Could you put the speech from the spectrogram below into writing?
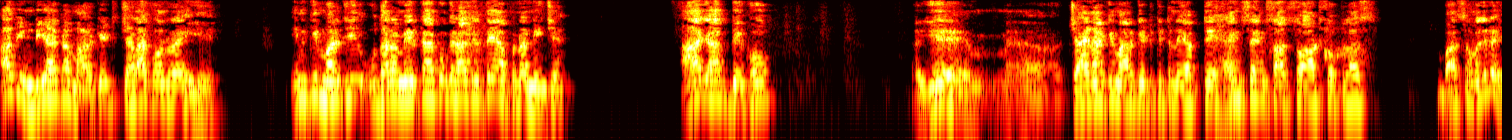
अब इंडिया का मार्केट चला कौन रहे ये? इनकी मर्ज़ी, उधर अमेरिका को गिरा देते हैं, अपना नीचे। आज आप देखो ये चाइना की मार्केट कितने हफ़्ते हैंग सेंग सात सौ, आठ सौ प्लस। बात समझ रहे?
